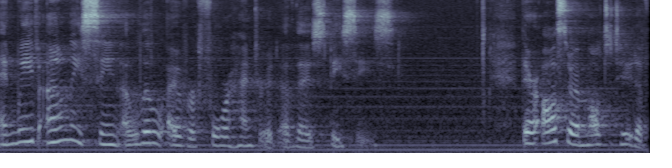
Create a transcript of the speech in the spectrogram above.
and we've only seen a little over 400 of those species. There are also a multitude of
